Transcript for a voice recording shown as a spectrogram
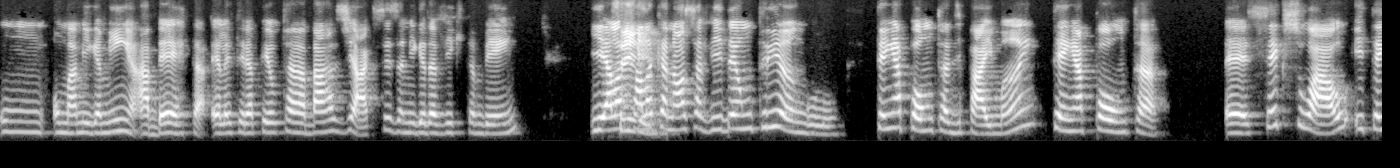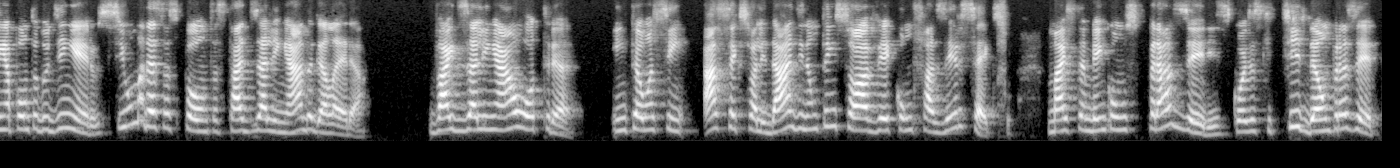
um- uma amiga minha, a Berta, ela é terapeuta barras de axis, amiga da Vicky também, e ela Sim. fala que a nossa vida é um triângulo. Tem a ponta de pai e mãe, tem a ponta é, sexual e tem a ponta do dinheiro. Se uma dessas pontas está desalinhada, galera, vai desalinhar a outra. Então, assim, a sexualidade não tem só a ver com fazer sexo, mas também com os prazeres, coisas que te dão prazer.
